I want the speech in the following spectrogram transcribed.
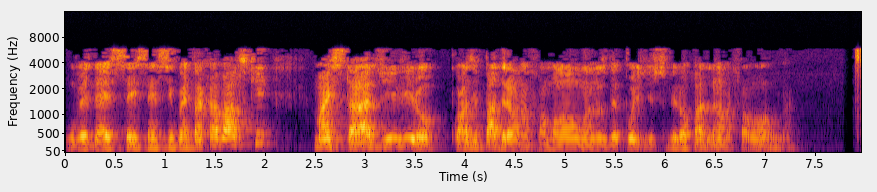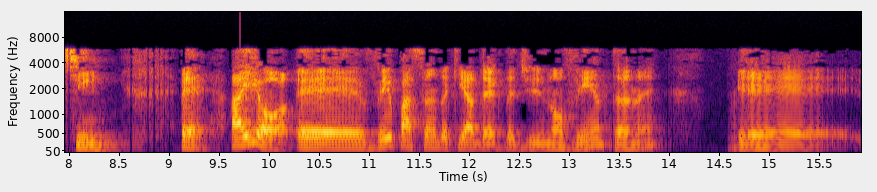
Um V10 650 cavalos que mais tarde virou quase padrão na Fórmula 1. Anos depois disso virou padrão na Fórmula 1. Né? Sim. É, aí ó, é, veio passando aqui a década de 90, né? É,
